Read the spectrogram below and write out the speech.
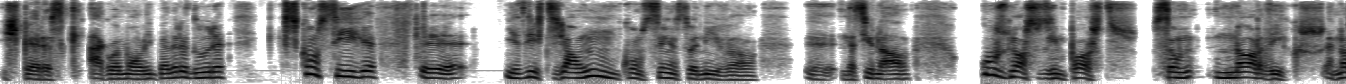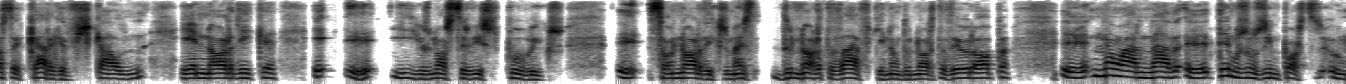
espera-se que água mole em pedra dura, que se consiga, uh, existe já um consenso a nível nacional, os nossos impostos são nórdicos, a nossa carga fiscal é nórdica e, e, e, os nossos serviços públicos são nórdicos, mas do norte da África e não do norte da Europa. não há nada, temos uns impostos, um,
